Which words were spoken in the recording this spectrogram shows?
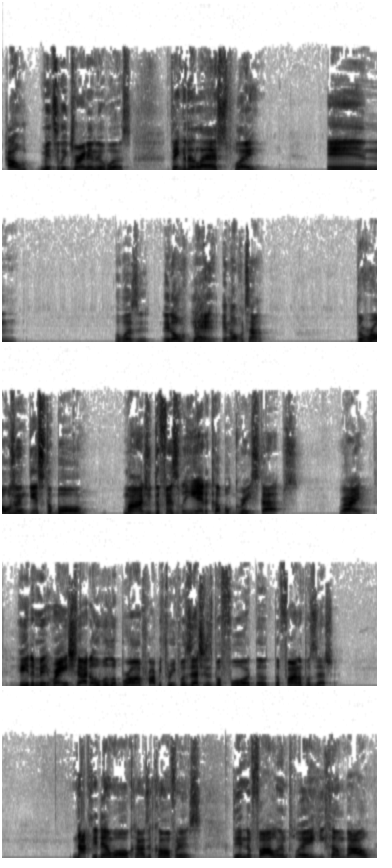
how mentally draining it was. Think of the last play in what was it? In over yeah, in overtime. DeRozan gets the ball. Mind you, defensively he had a couple great stops. Right? Mm-hmm. He hit a mid range shot over LeBron probably three possessions before the, the final possession. Knocked it down with all kinds of confidence. Then the following play, he come out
